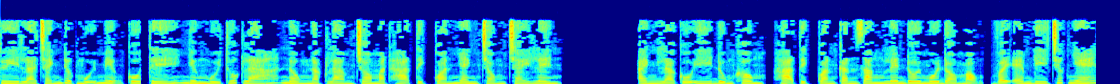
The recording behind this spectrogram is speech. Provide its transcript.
tuy là tránh được mũi miệng cô, thế nhưng mùi thuốc lá nồng nặc làm cho mặt hạ tịch quán nhanh chóng cháy lên. Anh là cố ý đúng không? Hạ tịch quán cắn răng lên đôi môi đỏ mọng, vậy em đi trước nhé.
